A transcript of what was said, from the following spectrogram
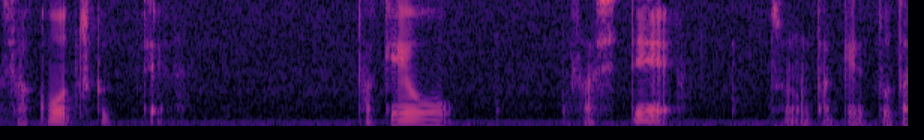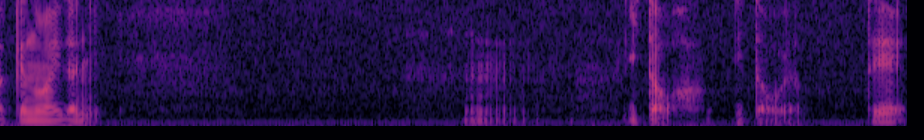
柵を作って竹を刺してその竹と竹の間に、うん、板を板をやって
